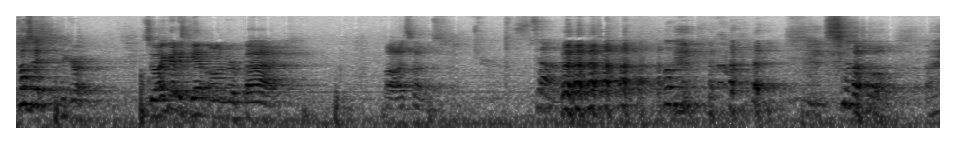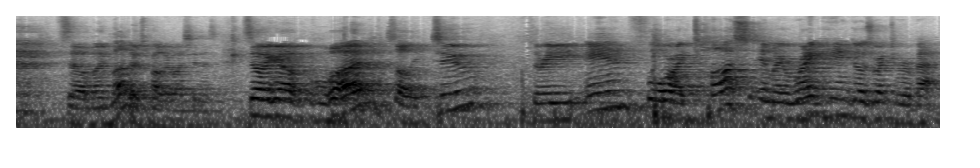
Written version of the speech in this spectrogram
toss it, pick her up. So I got to get on her back. Oh, that sounds. So. so, so my mother's probably watching this. So I go one, slowly, two, three, and four. I toss, and my right hand goes right to her back.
